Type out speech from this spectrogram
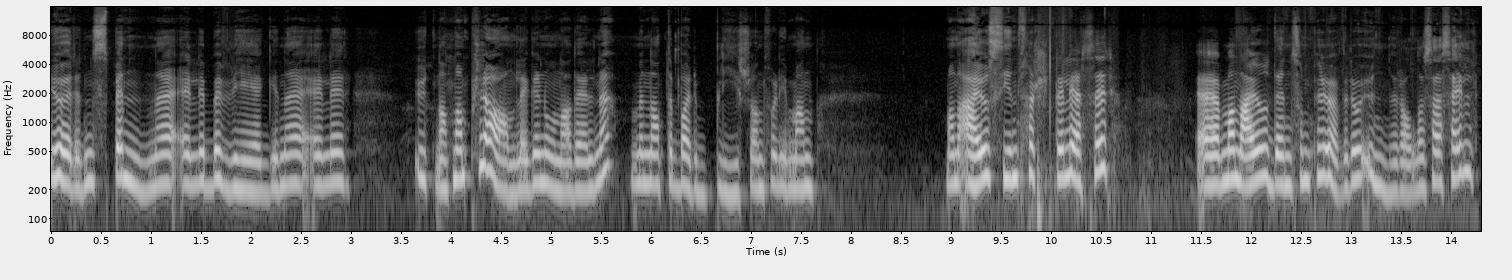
Gjøre den spennende eller bevegende eller uten at man planlegger noen av delene, men at det bare blir sånn fordi man Man er jo sin første leser. Eh, man er jo den som prøver å underholde seg selv.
